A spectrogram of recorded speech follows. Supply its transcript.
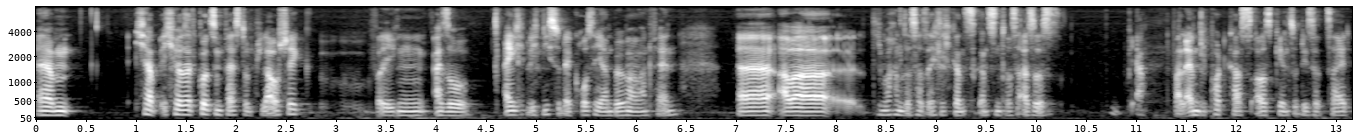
Ähm, ich, ich höre seit kurzem fest und flauschig, wegen, also eigentlich bin ich nicht so der große Jan Böhmermann-Fan, äh, aber die machen das tatsächlich ganz, ganz interessant. Also, es, ja, weil einem die Podcasts ausgehen zu dieser Zeit,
